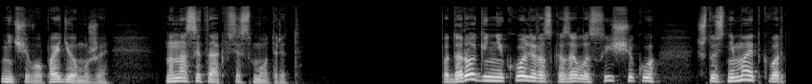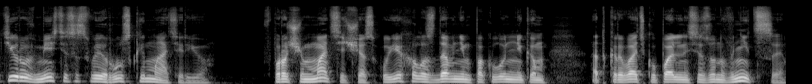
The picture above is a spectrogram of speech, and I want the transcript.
«Ничего, пойдем уже. На нас и так все смотрят». По дороге Николь рассказала сыщику, что снимает квартиру вместе со своей русской матерью. Впрочем, мать сейчас уехала с давним поклонником открывать купальный сезон в Ницце,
